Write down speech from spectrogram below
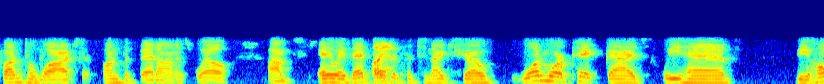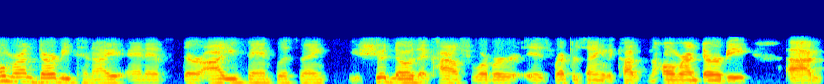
fun to watch. They're fun to bet on as well. Um, anyway, that Oh, does yeah. it for tonight's show. One more pick, guys. We have the home run derby tonight, and if there are IU fans listening, you should know that Kyle Schwarber is representing the Cubs in the home run derby. Um,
